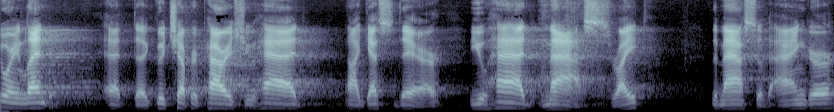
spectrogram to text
During Lent at uh, Good Shepherd Parish, you had, I guess there, you had Mass, right? The Mass of anger,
